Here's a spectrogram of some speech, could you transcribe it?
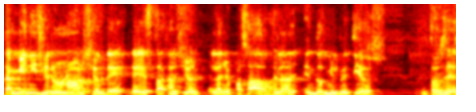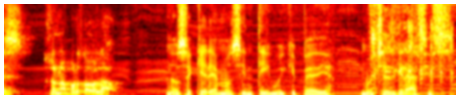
también hicieron una versión de, de esta canción el año pasado, en 2022. Entonces, No se queremos sin ti, Wikipedia. Muchas gracias.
